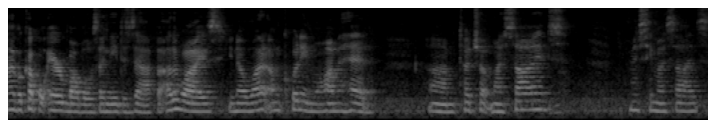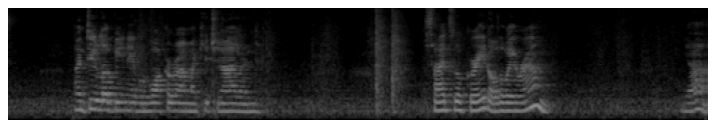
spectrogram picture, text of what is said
I have a couple air bubbles I need to zap, but otherwise, you know what? I'm quitting while I'm ahead. Um, touch up my sides. Let me see my sides. I do love being able to walk around my kitchen island. Sides look great all the way around. Yeah.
